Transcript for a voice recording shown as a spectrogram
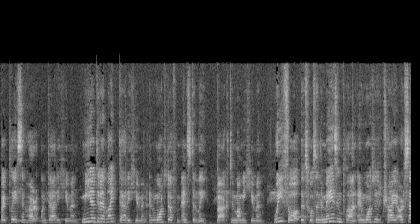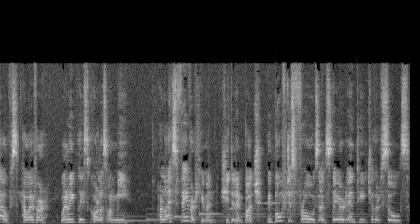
by placing her on Daddy Human. Mia didn't like Daddy Human and wanted off him instantly, back to Mummy Human. We thought this was an amazing plan and wanted to try it ourselves. However, when we placed Corliss on me, her less favoured human, she didn't budge. We both just froze and stared into each other's souls,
